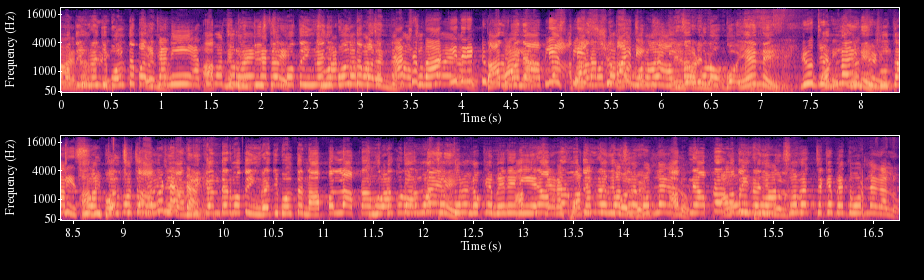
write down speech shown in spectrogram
মতো ইংরেজি বলতে পারেন না। আপনি ব্রিটিশদের মতো ইংরেজি বলতে পারেন না। আচ্ছা বাকিদের একটু তার মানে না, আপনার প্লিজ প্লিজ তার সময় নেই কোনো এ নেই। অন্যায় নেই। আমি বলছি তো জগন্নাথ আমেরিকানদের মতো ইংরেজি বলতে না পারলে আপনার মধ্যে কোনো চুয়াত্তর অন্যায় নেই। লোকে মেনে নিয়েছে আর আপনার মতো পঁচাত্তর ইংরেজি বছরে বলবেন। বদলে গেল। আপনি আপনার মতো ইংরেজি বলবেন। থেকে বেদ বদলে গেল।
